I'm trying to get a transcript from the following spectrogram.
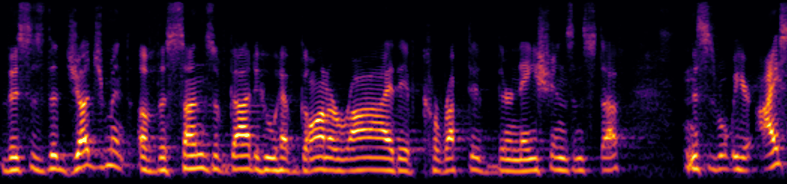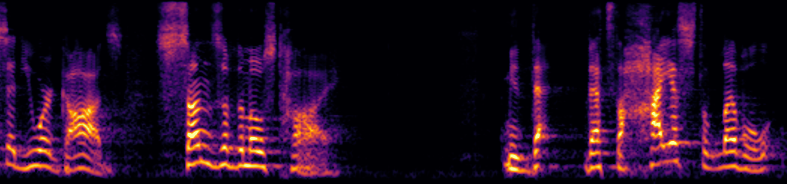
this is the judgment of the sons of God who have gone awry, they've corrupted their nations and stuff. And this is what we hear I said, You are gods, sons of the Most High. I mean, that, that's the highest level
